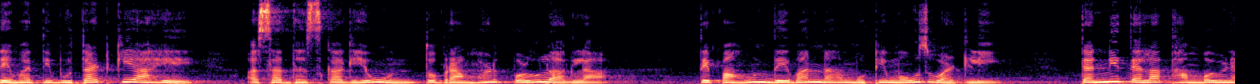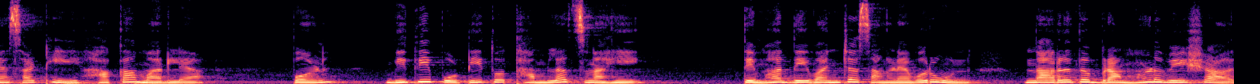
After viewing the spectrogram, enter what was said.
तेव्हा ती भुताटकी आहे असा धसका घेऊन तो ब्राह्मण पळू लागला. ते पाहून देवांना मोठी मौज वाटली. त्यांनी त्याला थांबविण्यासाठी हाका मारल्या. पण भीतीपोटी तो थांबलाच नाही. तेव्हा देवांच्या सांगण्यावरून नारद ब्राह्मण वेशात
